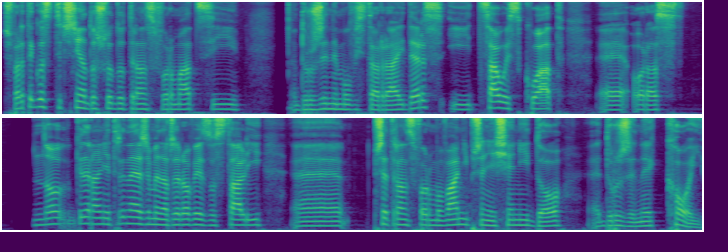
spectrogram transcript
4 stycznia doszło do transformacji drużyny Movie Star Riders i cały skład e, oraz no generalnie trenerzy, menadżerowie zostali e, przetransformowani, przeniesieni do e, drużyny KOI.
